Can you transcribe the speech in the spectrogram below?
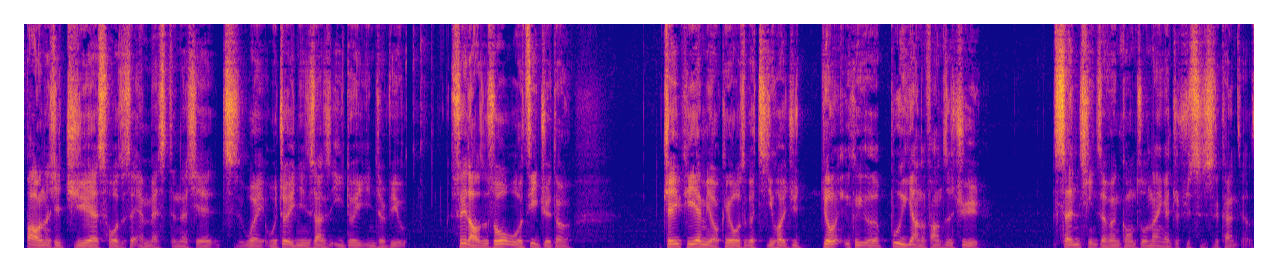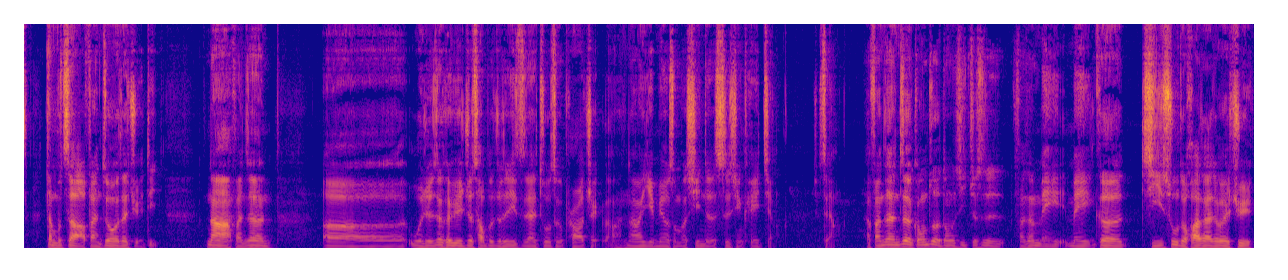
报那些 GS 或者是 MS 的那些职位，我就已经算是一对一 interview。所以老实说，我自己觉得 JPM 有给我这个机会，去用一个一个不一样的方式去申请这份工作，那应该就去试试看这样子。但不知道，反正最后再决定。那反正。呃，我觉得这个月就差不多就是一直在做这个 project 了，那也没有什么新的事情可以讲，这样。反正这个工作的东西就是，反正每每一个集数的话，大家都会去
